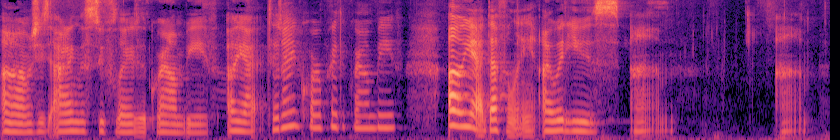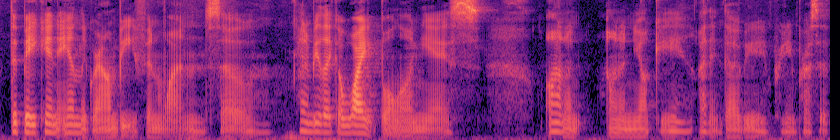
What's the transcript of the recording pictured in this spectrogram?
Um, she's adding the souffle to the ground beef. Oh, yeah. Did I incorporate the ground beef? Oh, yeah, definitely. I would use um, um, the bacon and the ground beef in one. So, kind of be like a white bolognese on a, on a gnocchi. I think that would be pretty impressive.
